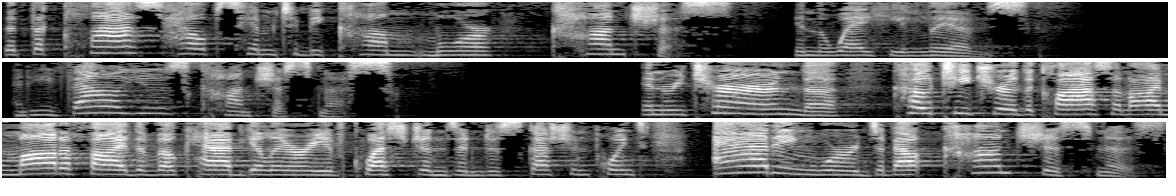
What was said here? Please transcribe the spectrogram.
that the class helps him to become more conscious in the way he lives, and he values consciousness. In return, the co teacher of the class and I modify the vocabulary of questions and discussion points, adding words about consciousness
